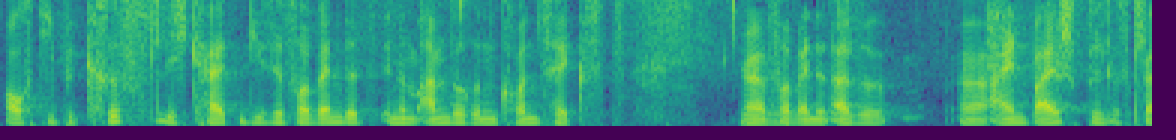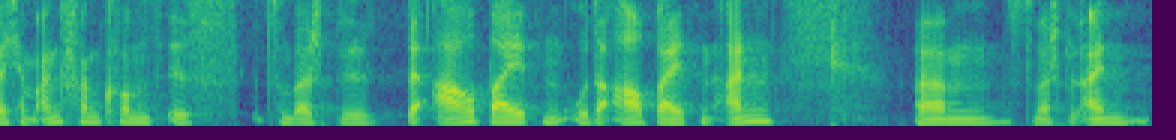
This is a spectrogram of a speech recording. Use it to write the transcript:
auch die Begrifflichkeiten, die sie verwendet, in einem anderen Kontext äh, verwendet. Also äh, ein Beispiel, das gleich am Anfang kommt, ist zum Beispiel bearbeiten oder arbeiten an. Ähm, ist zum Beispiel ein,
